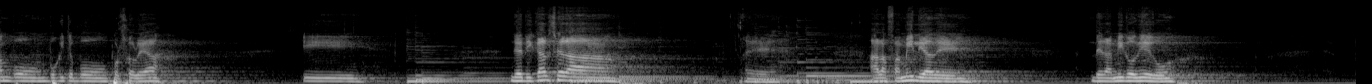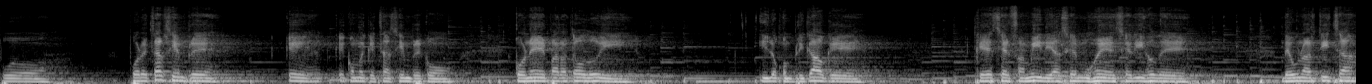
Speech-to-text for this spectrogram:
Un poquito por, Soleá y dedicársela eh, a la familia de, del amigo Diego por, estar siempre, que, que como que estar siempre con, con él para todo y, y lo complicado que, que, es ser familia, ser mujer, ser hijo de, de un artista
